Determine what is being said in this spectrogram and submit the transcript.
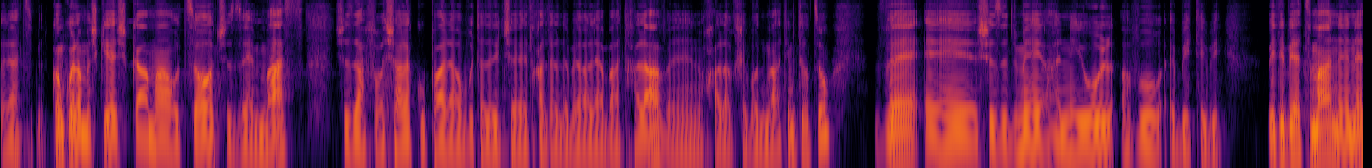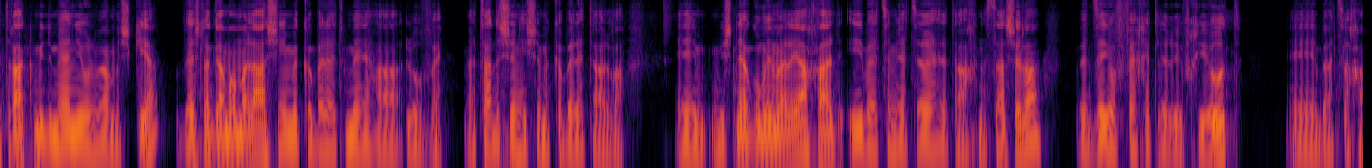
לעצ... קודם כל למשקיע יש כמה הוצאות, שזה מס, שזה הפרשה לקופה לערבות הדדית שהתחלת לדבר עליה בהתחלה, ונוכל להרחיב עוד מעט אם תרצו, ושזה אה, דמי הניהול עבור BTB. BTB עצמה נהנית רק מדמי הניהול מהמשקיע, ויש לה גם עמלה שהיא מקבלת מהלווה, מהצד השני שמקבל את ההלוואה. אמ, משני הגורמים האלה יחד, היא בעצם מייצרת את ההכנסה שלה, ואת זה היא הופכת לרווחיות אה, בהצלחה.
